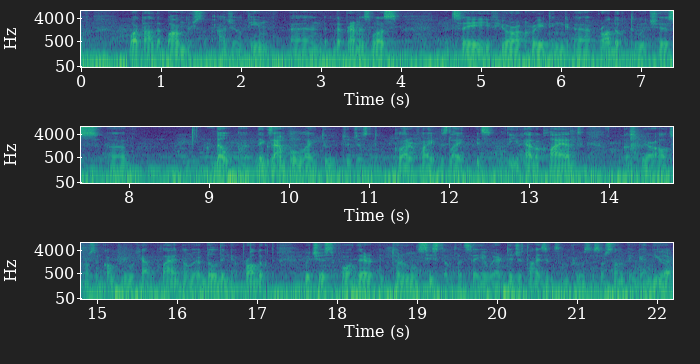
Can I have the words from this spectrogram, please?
of what are the boundaries of agile team, and the premise was, let's say, if you are creating a product which is uh, the, the example like to, to just clarify is like it's you have a client because we are outsourcing company we have a client and we're building a product which is for their internal system let's say we're digitizing some process or something and you Yep.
